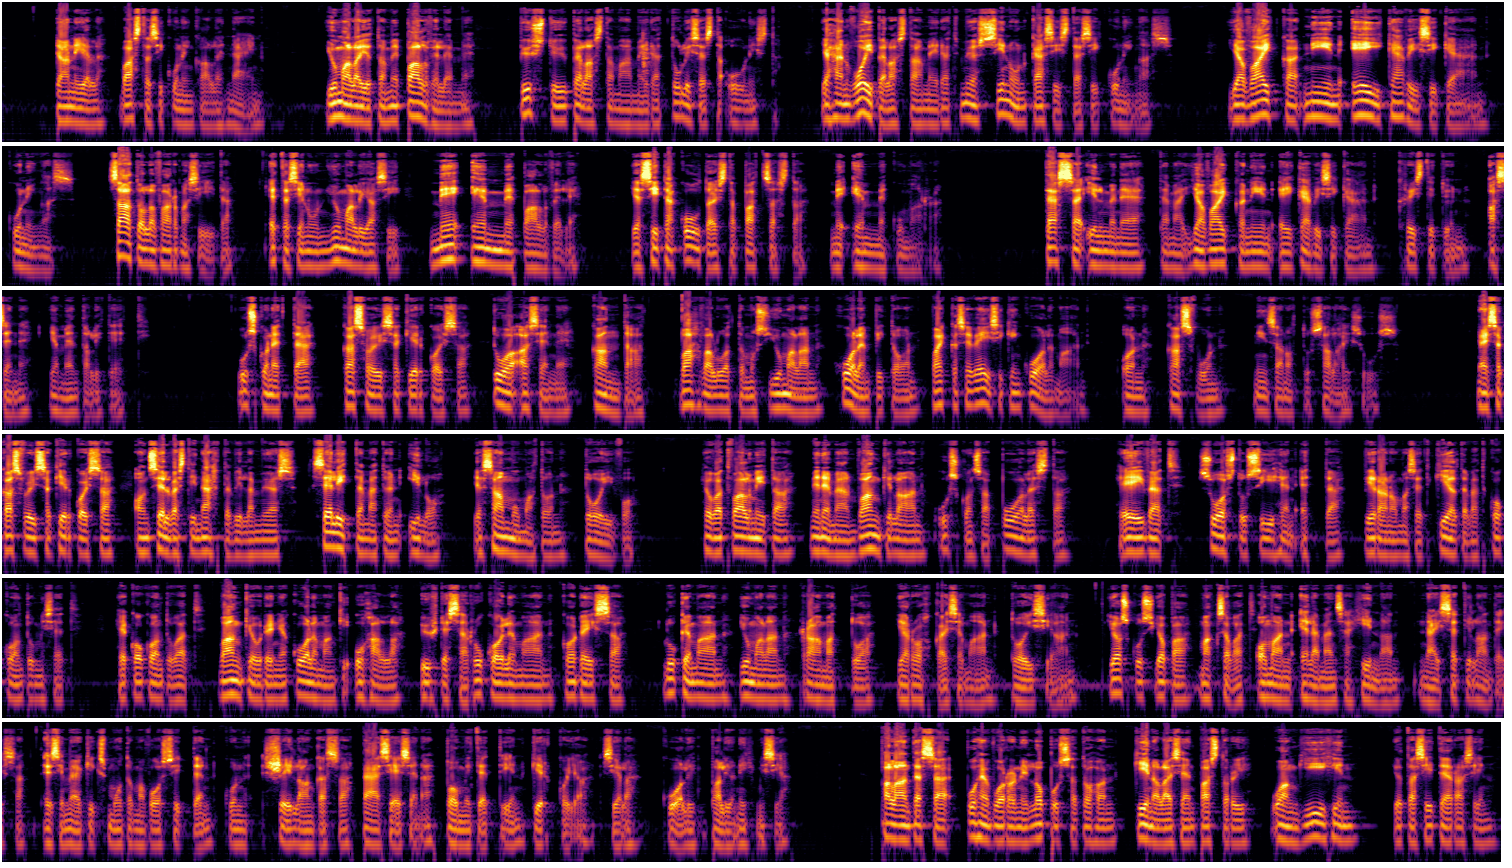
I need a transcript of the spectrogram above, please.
Daniel vastasi kuninkaalle näin. Jumala, jota me palvelemme, pystyy pelastamaan meidät tulisesta uunista, ja hän voi pelastaa meidät myös sinun käsistäsi, kuningas. Ja vaikka niin ei kävisikään, kuningas, saat olla varma siitä, että sinun jumaliasi me emme palvele, ja sitä kultaista patsasta me emme kumarra. Tässä ilmenee tämä ja vaikka niin ei kävisikään kristityn asenne ja mentaliteetti. Uskon, että kasvavissa kirkoissa tuo asenne kantaa vahva luottamus Jumalan huolenpitoon, vaikka se veisikin kuolemaan, on kasvun niin sanottu salaisuus. Näissä kasvavissa kirkoissa on selvästi nähtävillä myös selittämätön ilo ja sammumaton toivo. He ovat valmiita menemään vankilaan uskonsa puolesta. He eivät suostu siihen, että viranomaiset kieltävät kokoontumiset. He kokoontuvat vankeuden ja kuolemankin uhalla yhdessä rukoilemaan kodeissa, lukemaan Jumalan raamattua ja rohkaisemaan toisiaan. Joskus jopa maksavat oman elämänsä hinnan näissä tilanteissa. Esimerkiksi muutama vuosi sitten, kun Sri Lankassa pääsiäisenä pommitettiin kirkkoja, siellä kuoli paljon ihmisiä. Palaan tässä puheenvuoroni lopussa tuohon kiinalaiseen pastori Wang Yihin, jota siterasin.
